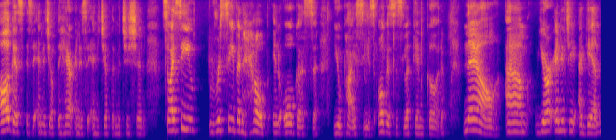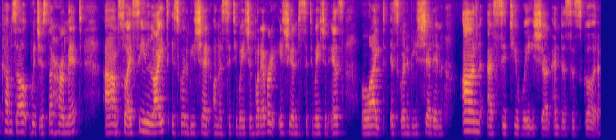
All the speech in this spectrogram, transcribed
August is the energy of the hair and it's the energy of the magician. So i see you receiving help in August, you Pisces. August is looking good. Now, um, your energy again comes out, which is the Hermit. Um, so I see light is going to be shed on a situation. Whatever issue and the situation is, light is going to be shedding on a situation and this is good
